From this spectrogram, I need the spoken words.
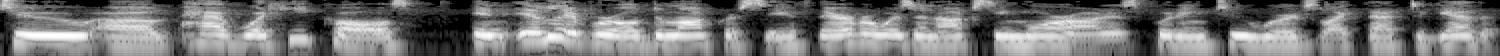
to um, have what he calls an illiberal democracy. If there ever was an oxymoron, is putting two words like that together.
